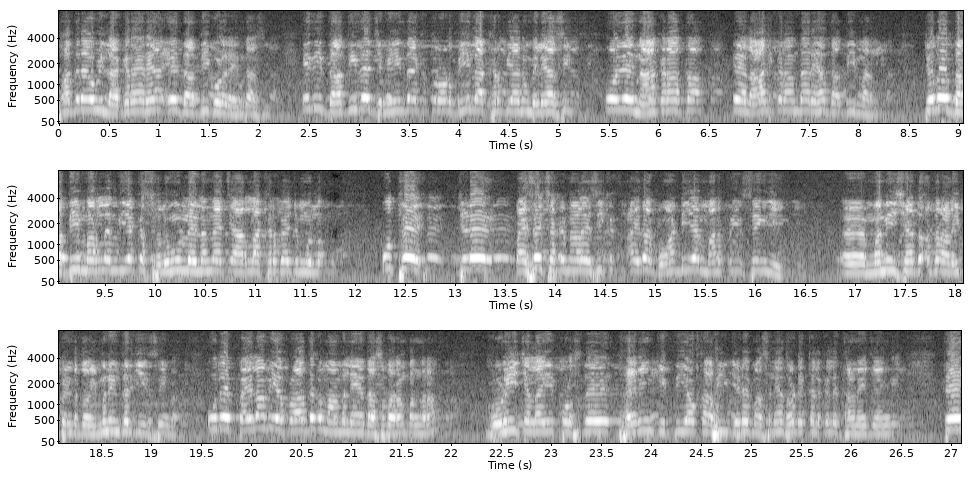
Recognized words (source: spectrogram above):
ਫਾਦਰ ਹੈ ਉਹ ਵੀ ਲੱਗ ਰਹਿ ਰਿਹਾ, ਇਹ ਦਾਦੀ ਕੋਲ ਰਹਿੰਦਾ ਸੀ। ਇਹਦੀ ਦਾਦੀ ਦੇ ਜ਼ਮੀਨ ਦਾ 1 ਕਰੋੜ 20 ਲੱਖ ਰੁਪਇਆ ਨੂੰ ਮਿਲਿਆ ਸੀ। ਉਹ ਇਹਦੇ ਨਾਂ ਕਰਾਤਾ, ਇਹ ਇਲਾਜ ਕਰਾਉਂਦਾ ਰਿਹਾ, ਦਾਦੀ ਮਰ ਗਈ ਜਦੋਂ ਦਾਦੀ ਮਰ ਲੈਂਦੀ ਹੈ, ਇੱਕ ਸਲੂਨ ਲੈ ਲੈਂਦਾ 4 ਲੱਖ ਰੁਪਏ ਚ ਮੁੱਲ। ਉੱਥੇ ਜਿਹੜੇ ਪੈਸੇ ਛਕਣ ਵਾਲੇ ਸੀ, ਇੱਕ ਇਹਦਾ ਗਵਾਂਢੀ ਹੈ ਮਨਪ੍ਰੀਤ ਸਿੰਘ ਜੀ ਮਨੀ ਸ਼ਾਇਦ ਅਧਰਾਲੀ ਪਿੰਡ ਤੋਂ ਹੀ, ਮਨਿੰਦਰਜੀਤ ਸਿੰਘ। ਉਹਦੇ ਪਹਿਲਾਂ ਵੀ ਅਪਰਾਧਿਕ ਮਾਮਲੇ ਆ 10 12 15 ਗੋਲੀ ਚਲਾਈ, ਪੁਲਿਸ ਦੇ ਫਾਇਰਿੰਗ ਕੀਤੀ ਆ, ਉਹ ਕਾਫੀ ਜਿਹੜੇ ਮਸਲੇ ਆ, ਤੁਹਾਡੇ ਕਲਕਲੇ ਥਾਣੇ ਚ ਆਏਗੇ ਤੇ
